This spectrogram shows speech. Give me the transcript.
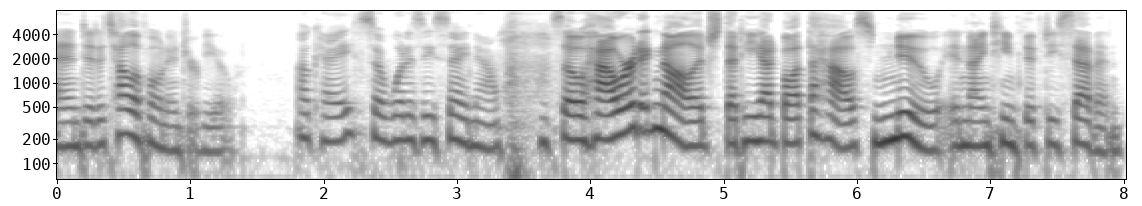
and did a telephone interview. Okay. So what does he say now? So Howard acknowledged that he had bought the house new in 1957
